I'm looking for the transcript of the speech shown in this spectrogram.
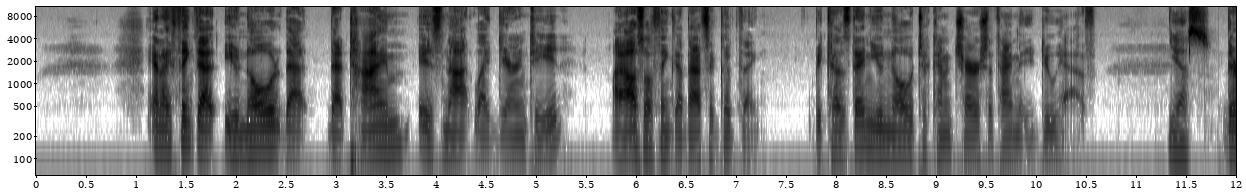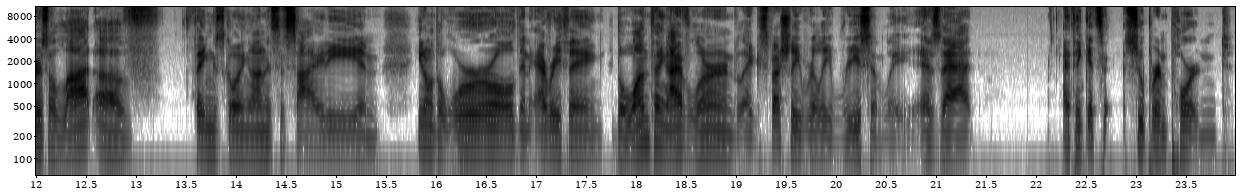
And I think that you know that that time is not like guaranteed. I also think that that's a good thing because then you know to kind of cherish the time that you do have Yes. there's a lot of things going on in society and you know the world and everything. The one thing i've learned like especially really recently is that i think it's super important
